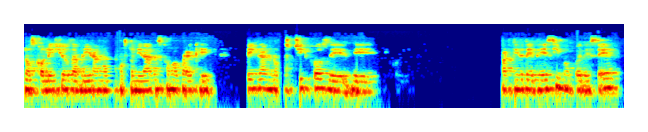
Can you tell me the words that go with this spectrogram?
los colegios abrieran oportunidades como para que tengan los chicos de, a partir de décimo puede ser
